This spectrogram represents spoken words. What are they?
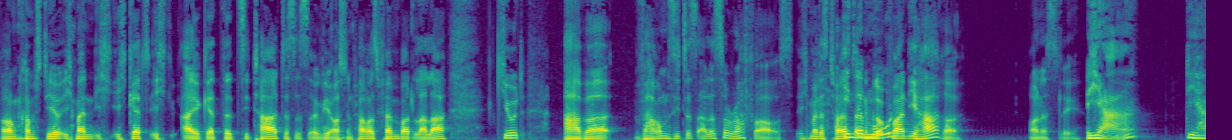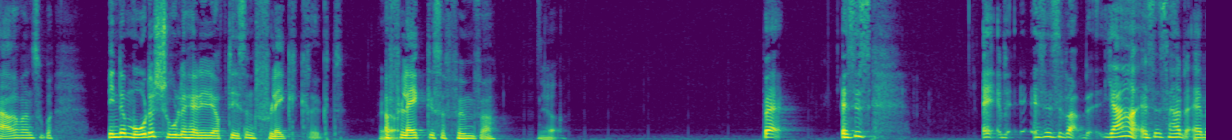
Warum kommst du hier? Ich meine, ich, ich get, ich, I get the Zitat, das ist irgendwie aus den Powers Fembot, lala, cute. Aber warum sieht das alles so rough aus? Ich meine, das teuerste an dem Look waren die Haare. Honestly. Ja, die Haare waren super. In der Modeschule hätte ich auf diesen Fleck gekriegt. Ja. Ein Fleck ist ein Fünfer. Ja. Es ist, äh, es ist, ja, es ist halt, äh,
